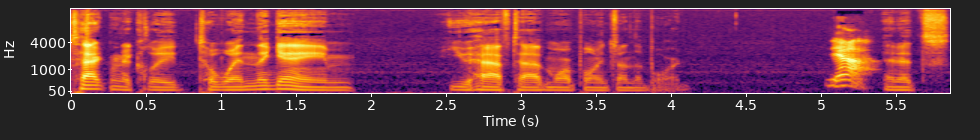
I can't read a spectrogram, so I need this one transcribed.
technically to win the game, you have to have more points on the board. Yeah. And it's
